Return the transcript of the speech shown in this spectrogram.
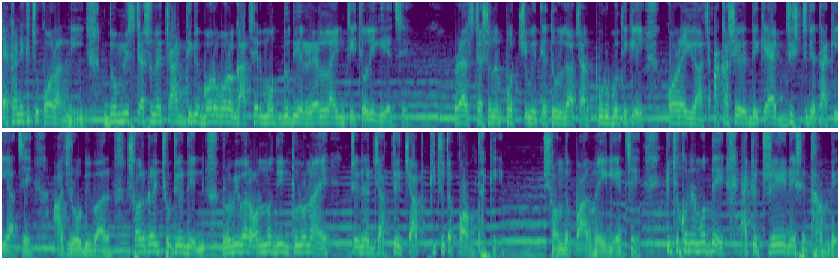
এখানে কিছু করার নেই। ডুমনি স্টেশনের চারদিকে বড় বড় গাছের মধ্য দিয়ে রেল লাইনটি চলে গিয়েছে। রেল স্টেশনের পশ্চিমে তেঁতুল গাছ আর পূর্ব দিকে কড়াই গাছ আকাশের দিকে এক দৃষ্টিতে তাকিয়ে আছে। আজ রবিবার। সরকারি ছুটির দিন। রবিবার অন্য দিন তুলনায় ট্রেনের যাত্রীর চাপ কিছুটা কম থাকে। সন্ধ্যা পার হয়ে গিয়েছে। কিছুক্ষণের মধ্যে একটা ট্রেন এসে থামবে।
